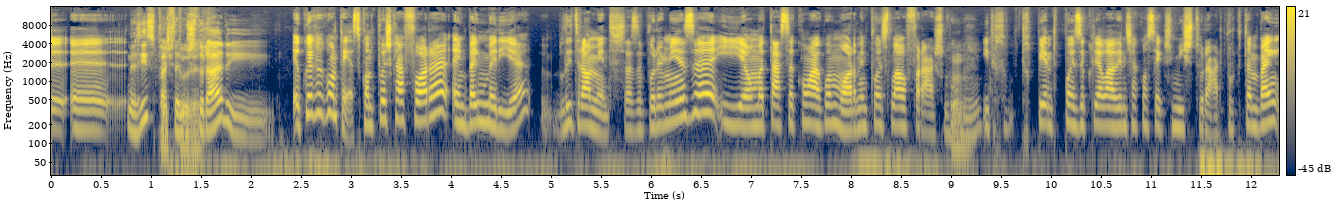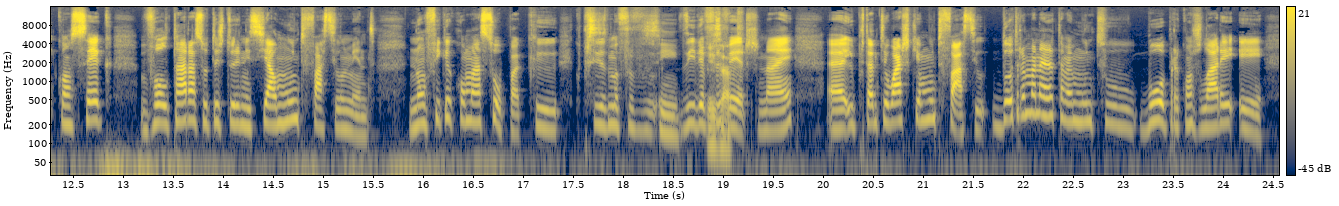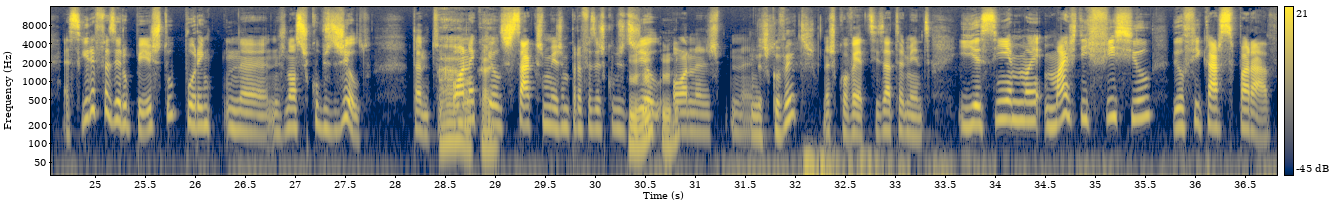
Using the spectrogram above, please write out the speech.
mas isso basta misturar e. o que é que acontece? Quando depois cá fora, em banho-maria, literalmente, estás a pôr a mesa e é uma taça com água morna e põe-se lá o frasco Uhum. e de, de repente pões a colher lá dentro já consegues misturar, porque também consegue voltar à sua textura inicial muito facilmente. Não fica como a sopa que, que precisa de, uma Sim. de ir a Exato. ferver, não é? Ah, e portanto eu acho que é muito fácil. De outra maneira também muito boa para congelar é, é a seguir a fazer o pesto, pôr em- na- nos nossos cubos de gelo. Portanto, Ah, ou ok. naqueles sacos mesmo para fazer os cubos de Uhum, gelo, uhum. ou nas, nas, Nas covetes? nas covetes, exatamente. E assim é mai- mais difícil dele ficar separado.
